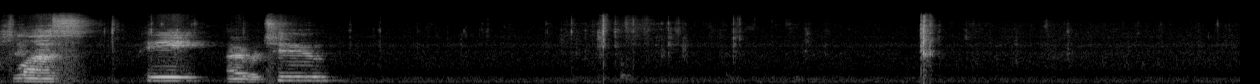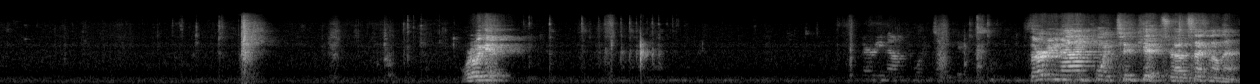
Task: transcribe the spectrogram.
plus P over 2 What do we get? 39.2 kips. Do I have a second on that?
